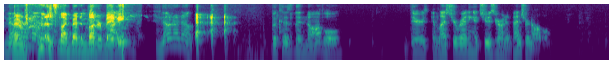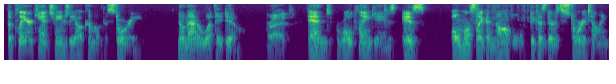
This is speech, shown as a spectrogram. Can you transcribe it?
no, Remember, no, no. that's my bread and butter, baby. would- no, no, no. because the novel, there's unless you're writing a choose your own adventure novel, the player can't change the outcome of the story, no matter what they do. Right. And role playing games is almost like a novel because there's storytelling,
